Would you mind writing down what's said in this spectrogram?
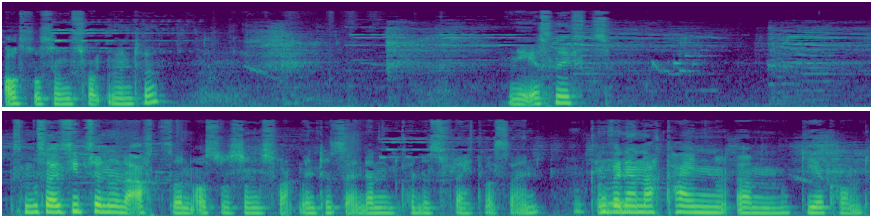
Ausrüstungsfragmente. Nee, ist nichts. Es muss halt 17 oder 18 Ausrüstungsfragmente sein, dann könnte es vielleicht was sein. Okay. Und wenn danach kein ähm, Gear kommt.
